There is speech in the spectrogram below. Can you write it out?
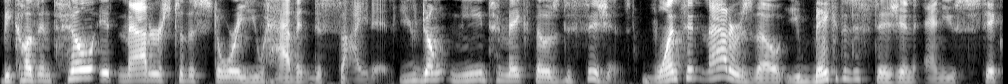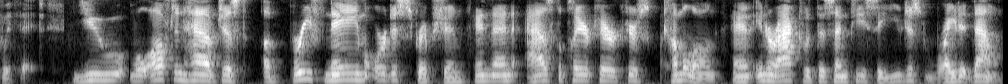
because until it matters to the story, you haven't decided. You don't need to make those decisions. Once it matters, though, you make the decision and you stick with it. You will often have just a brief name or description, and then as the player characters come along and interact with this NPC, you just write it down.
